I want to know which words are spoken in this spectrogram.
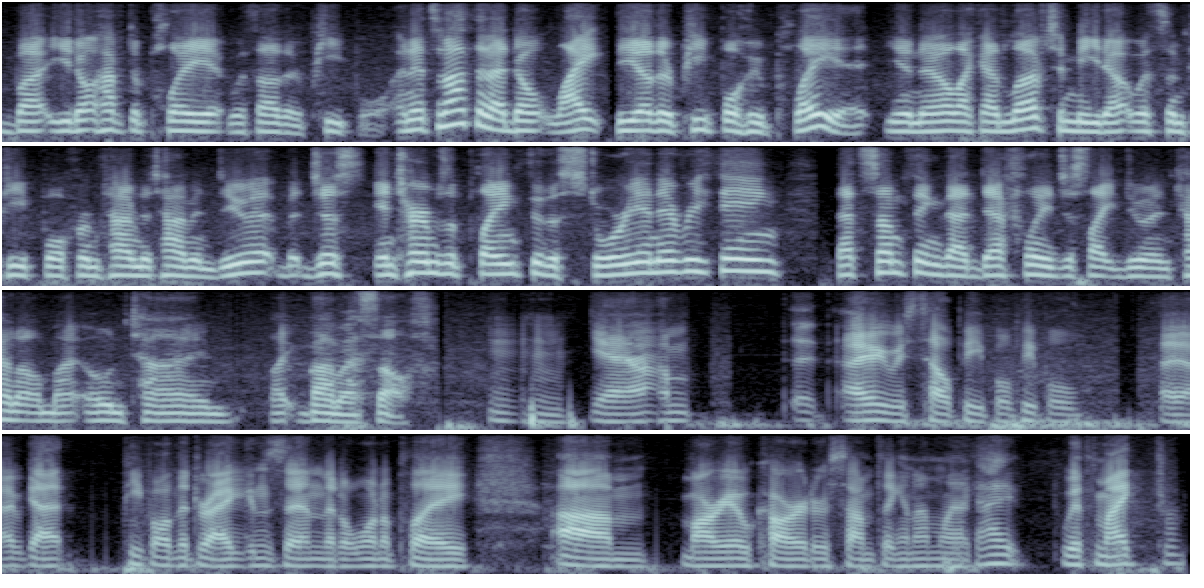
but you don't have to play it with other people. And it's not that i don't like the other people who play it you know? Like i'd love to meet up with some people from time to time and do it but just in terms of playing through the story and everything that's something that I definitely just like doing kind of on my own time like by myself. Hmm Yeah, um, I always tell people, people, I, I've got people on the Dragon's Den that'll want to play um, Mario Kart or something, and I'm like, I with my th-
